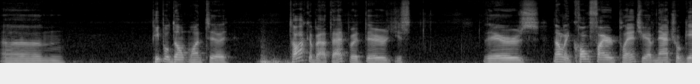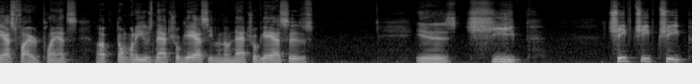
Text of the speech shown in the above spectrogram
um, people don't want to talk about that, but they're just there's not only coal-fired plants, you have natural gas-fired plants. Uh, don't want to use natural gas, even though natural gas is is cheap, cheap, cheap, cheap.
